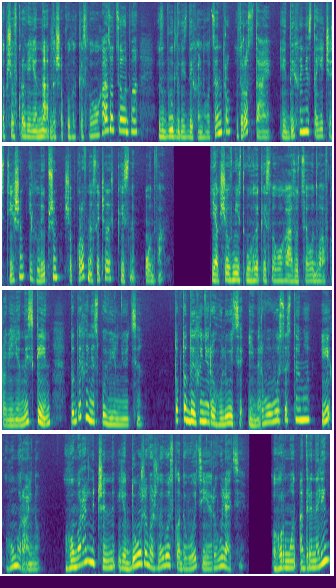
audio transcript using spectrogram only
Якщо в крові є надлишок вуглекислого газу СО2, збудливість дихального центру зростає і дихання стає частішим і глибшим, щоб кров насичилась киснем О2. Якщо вміст вуглекислого газу СО2 в крові є низьким, то дихання сповільнюється. Тобто дихання регулюється і нервовою системою, і гуморально. Гуморальний чинник є дуже важливою складовою цієї регуляції. Гормон адреналін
